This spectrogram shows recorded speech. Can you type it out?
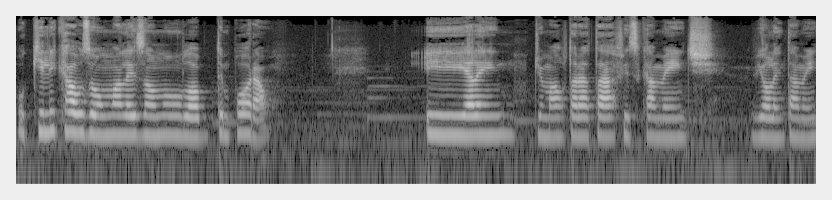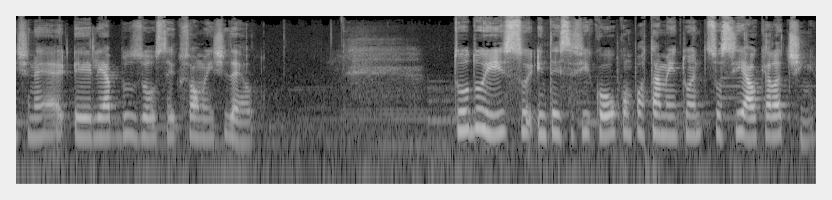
o que lhe causou uma lesão no lobo temporal. E além de maltratar fisicamente violentamente, né, ele abusou sexualmente dela. Tudo isso intensificou o comportamento antissocial que ela tinha.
